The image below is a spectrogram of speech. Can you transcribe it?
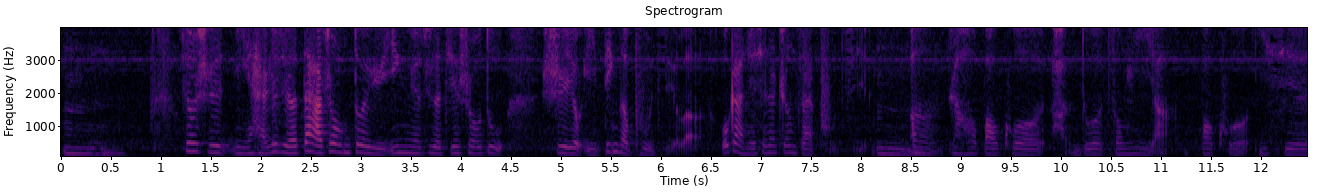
嗯，就是你还是觉得大众对于音乐剧的接受度是有一定的普及了。我感觉现在正在普及，嗯嗯，然后包括很多综艺啊，包括一些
